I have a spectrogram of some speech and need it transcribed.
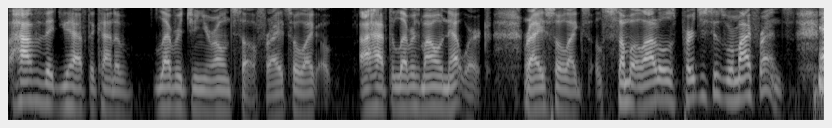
half of it you have to kind of leverage in your own self, right? So like. I have to leverage my own network, right? So like some a lot of those purchases were my friends. you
